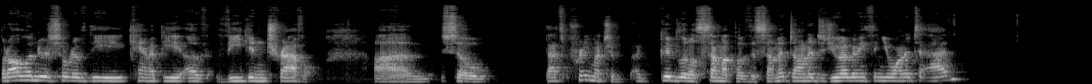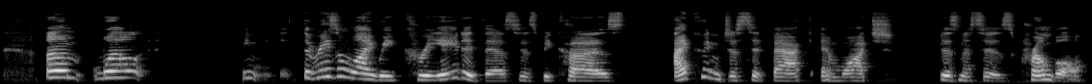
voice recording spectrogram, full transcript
but all under sort of the canopy of vegan travel. Um, so that's pretty much a, a, good little sum up of the summit. Donna, did you have anything you wanted to add? Um, well, the reason why we created this is because I couldn't just sit back and watch businesses crumble,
